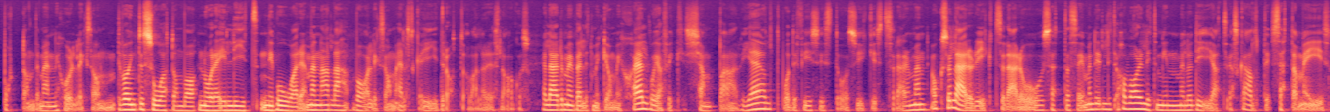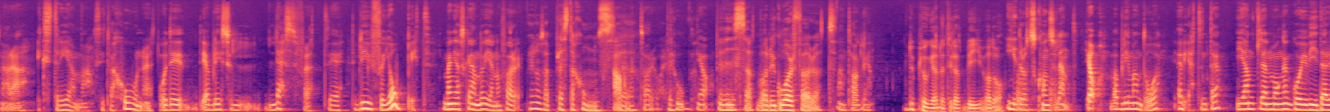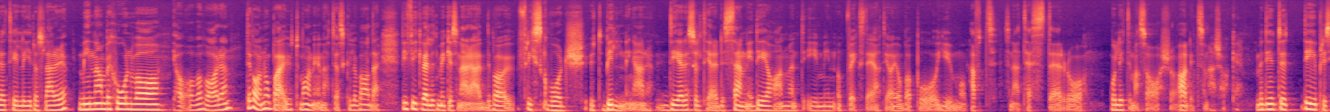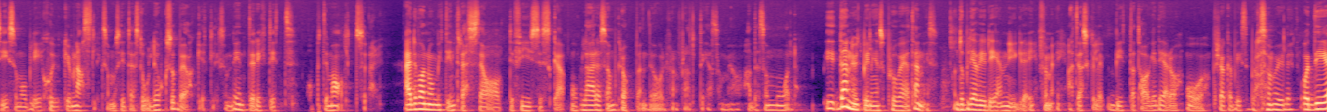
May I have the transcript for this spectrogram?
sportande människor. Liksom. Det var inte så att de var några elitnivåer, men alla var liksom älskar idrott av alla dess slag. Och så. Jag lärde mig väldigt mycket om mig själv och jag fick kämpa rejält, både fysiskt och psykiskt sådär. Men också lärorikt sådär och sätta sig. Men det lite, har varit lite min melodi att jag ska alltid sätta mig i sådana här extrema situationer. Och det, jag blir så less för att det, det blir för jobbigt. Men jag ska ändå genomföra det. Är det någon sån här prestationsbehov? Ja, det. Ja, Bevisa vad du går för att... antagligen. Du pluggade till att bli vad då? Idrottskonsulent. Ja, vad blir man då? Jag vet inte. Egentligen, många går ju vidare till idrottslärare. Min ambition var, ja vad var den? Det var nog bara utmaningen att jag skulle vara där. Vi fick väldigt mycket sådana här, det var friskvårdsutbildningar. Det resulterade sen i det jag har använt i min uppväxt, är att jag jobbar på gym och haft sådana här tester och, och lite massage och ja, lite sådana här saker. Men det är, inte, det är precis som att bli sjukgymnast liksom, och sitta i stol. Det är också bökigt. Liksom. Det är inte riktigt optimalt sådär. Nej, det var nog mitt intresse av det fysiska och lära sig om kroppen. Det var väl framförallt det som jag hade som mål. I den utbildningen så provade jag tennis. Och då blev ju det en ny grej för mig. Att jag skulle byta tag i det då och försöka bli så bra som möjligt. Och det,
